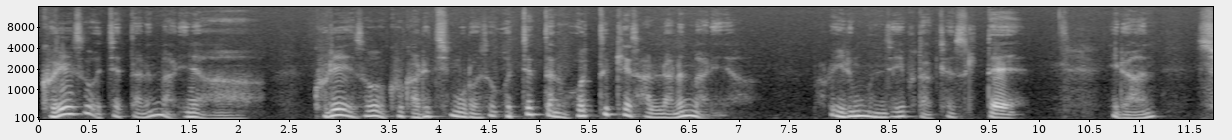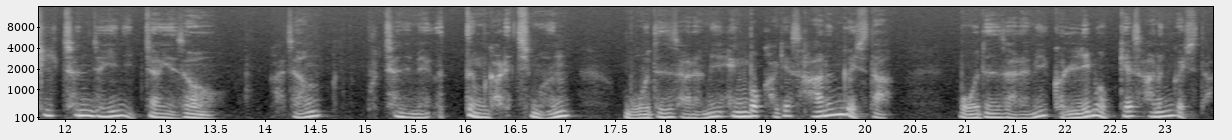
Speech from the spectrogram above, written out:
그래서 어쨌다는 말이냐. 그래서 그 가르침으로서 어쨌다는 어떻게 살라는 말이냐. 이런 문제에 부닥쳤을 때 이러한 실천적인 입장에서 가장 부처님의 으뜸 가르침은 모든 사람이 행복하게 사는 것이다. 모든 사람이 걸림없게 사는 것이다.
